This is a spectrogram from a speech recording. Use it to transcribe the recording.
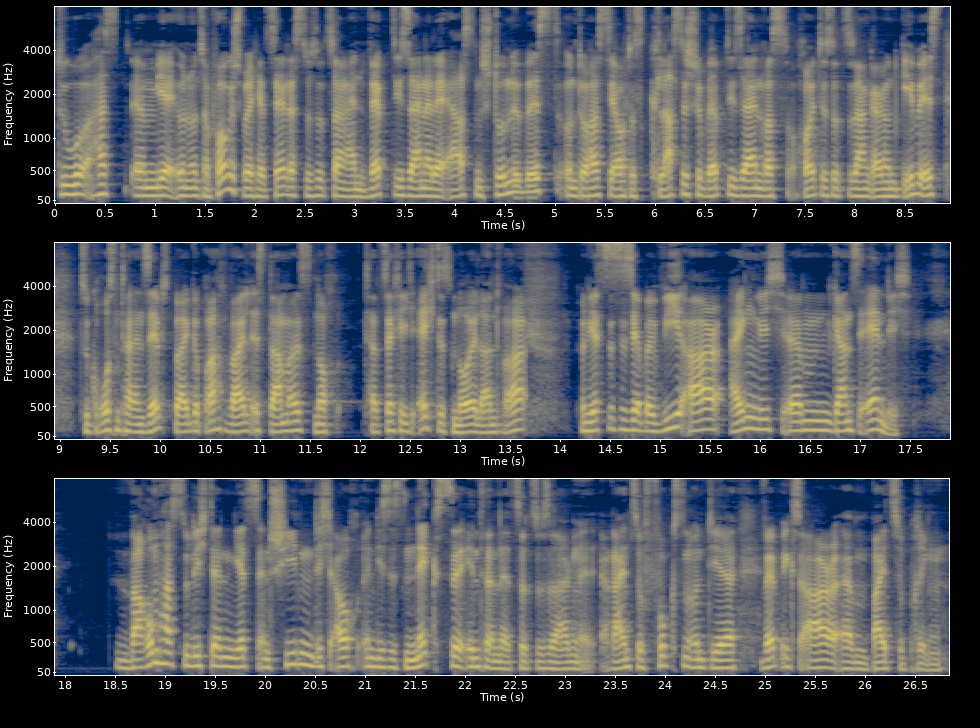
Du hast äh, mir in unserem Vorgespräch erzählt, dass du sozusagen ein Webdesigner der ersten Stunde bist und du hast ja auch das klassische Webdesign, was heute sozusagen gang und gäbe ist, zu großen Teilen selbst beigebracht, weil es damals noch tatsächlich echtes Neuland war. Und jetzt ist es ja bei VR eigentlich ähm, ganz ähnlich. Warum hast du dich denn jetzt entschieden, dich auch in dieses nächste Internet sozusagen reinzufuchsen und dir WebXR ähm, beizubringen?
